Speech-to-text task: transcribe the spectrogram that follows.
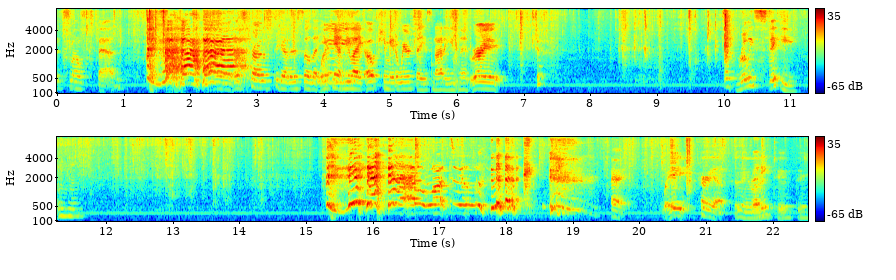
it smells bad. Alright, let's try this together so that you can't be like, oh, she made a weird face, not eating it. right. It's like really sticky. Mm-hmm. I want to. All right, Wait. hurry up. Okay, Ready? One, two, three.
